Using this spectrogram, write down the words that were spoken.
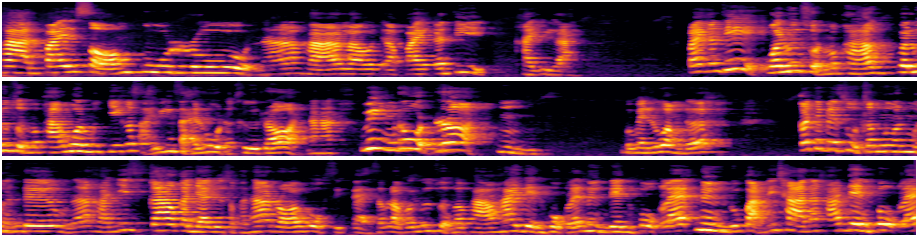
ผ่านไปสองกูรูนะคะ เราจะไปกันที่ใครอีกอะ ไปกันที่วัยรุ่นสวนมะพร้าววัยรุ่นสวนมะพร้าววดเมื่อกี้ก็สายวิ่งสายรูดอะคือรอดนะคะ วิ่งรูดรอด อืมบริเวณร่วงเด้อก็จะเป็นสูตรคำนวณเหมือนเดิมนะคะ 29 กันยายน 2568 สำหรับวัยรุ่นสวนมะพร้าวให้เด่น 6 และ 1 เด่น 6 และ 1 ดูปากนิชานะคะ เด่น 6 และ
